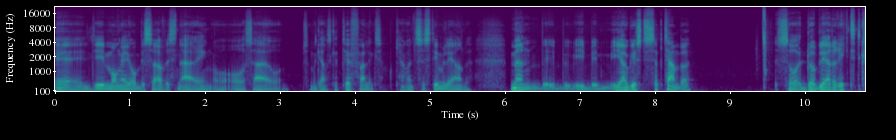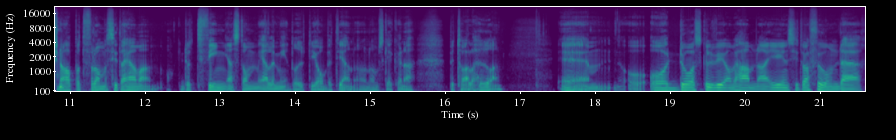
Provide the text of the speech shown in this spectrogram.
Eh, det är många jobb i servicenäring och, och så här och, som är ganska tuffa, liksom. kanske inte så stimulerande. Men i, i, i augusti-september så då blir det riktigt knapert för dem att sitta hemma och då tvingas de mer eller mindre ut i jobbet igen och de ska kunna betala hyran. Ehm, och, och då skulle vi, om vi hamnar i en situation där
